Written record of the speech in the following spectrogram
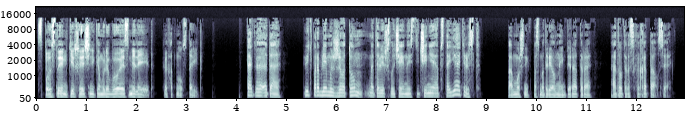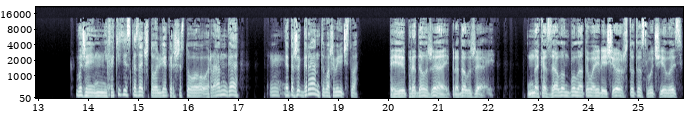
«С пустым кишечником любое смелеет», — хохотнул старик. «Так э, это... Ведь проблемы с животом — это лишь случайное стечение обстоятельств». Помощник посмотрел на императора, а тот расхохотался. «Вы же не хотите сказать, что лекарь шестого ранга — это же грант, Ваше Величество?» «Ты продолжай, продолжай. Наказал он Булатова или еще что-то случилось?»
